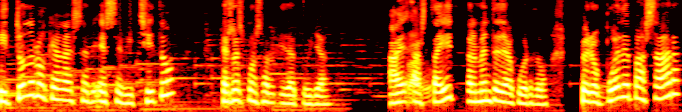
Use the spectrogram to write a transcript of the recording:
Y todo lo que haga ese, ese bichito es responsabilidad tuya. Claro. Hasta ahí totalmente de acuerdo. Pero puede pasar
